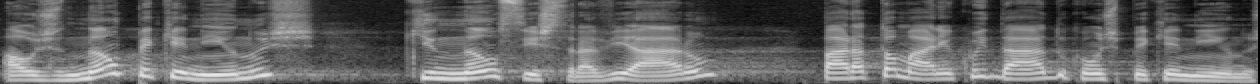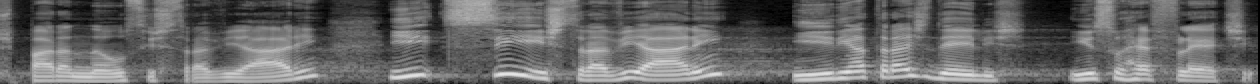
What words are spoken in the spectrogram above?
aos não pequeninos que não se extraviaram, para tomarem cuidado com os pequeninos, para não se extraviarem e, se extraviarem, irem atrás deles. Isso reflete,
